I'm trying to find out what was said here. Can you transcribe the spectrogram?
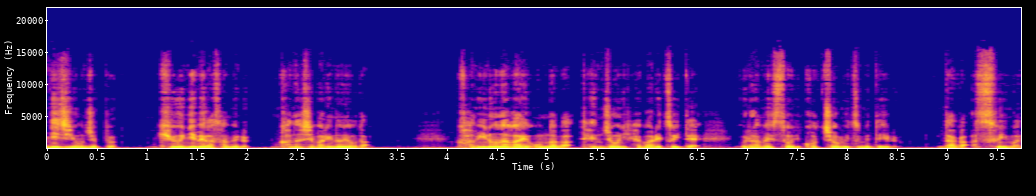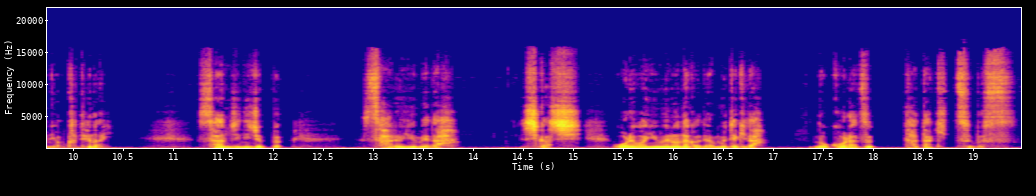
2時40分、急に目が覚める。金縛りのようだ。髪の長い女が天井にへばりついて、恨めしそうにこっちを見つめている。だが、睡魔には勝てない。3時20分、猿夢だ。しかし、俺は夢の中では無敵だ。残らず、叩き潰す。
